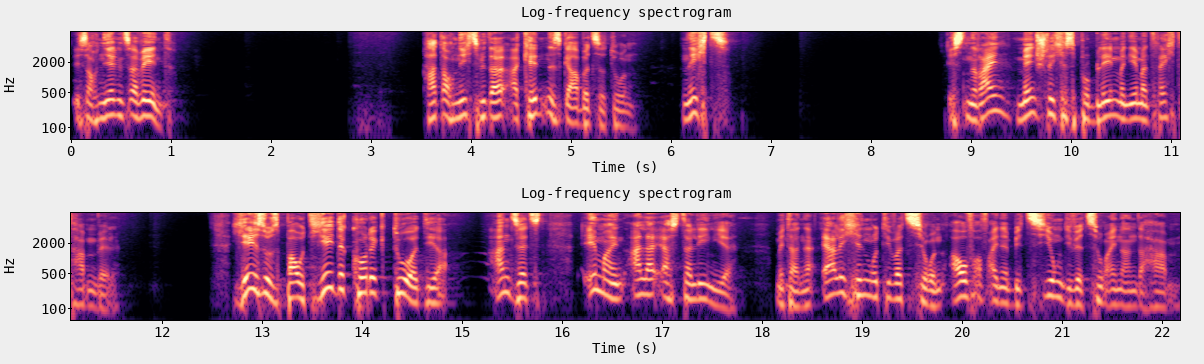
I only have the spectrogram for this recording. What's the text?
Ist auch nirgends erwähnt. Hat auch nichts mit der Erkenntnisgabe zu tun. Nichts. Ist ein rein menschliches Problem, wenn jemand Recht haben will. Jesus baut jede Korrektur, die er ansetzt, immer in allererster Linie mit einer ehrlichen Motivation auf auf eine Beziehung, die wir zueinander haben.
